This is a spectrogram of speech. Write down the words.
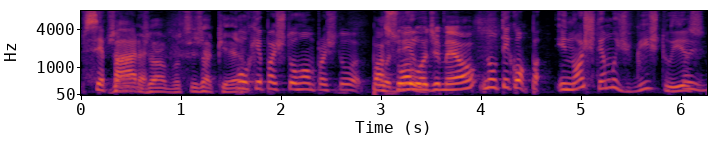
Já, separa. já, você já quer. Porque, pastor Rom, pastor. Passou Rodrigo, a lua de mel. Não tem como. E nós temos visto isso.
